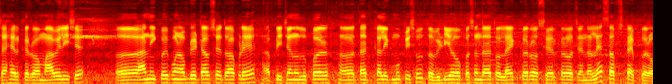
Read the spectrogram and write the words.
જાહેર કરવામાં આવેલી છે. આની કોઈ પણ અપડેટ આવશે તો આપણે આપણી ચેનલ ઉપર તાત્કાલિક મૂકીશું. તો વીડિયો પસંદ આવે તો લાઈક કરો, શેર કરો, ચેનલને સબસ્ક્રાઈબ કરો.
